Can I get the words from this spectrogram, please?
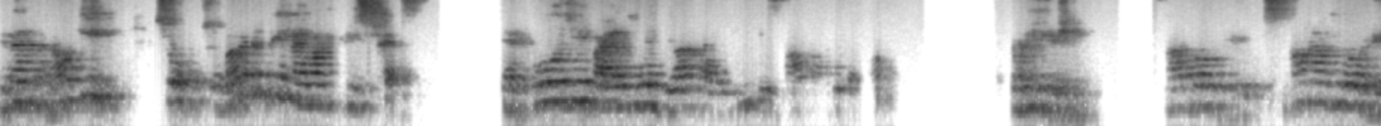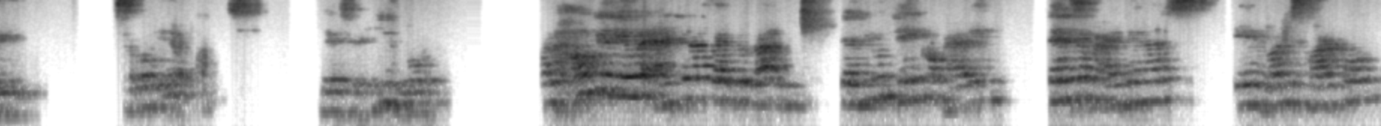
Remember, now keep. So, so one of the things I want to stress that 4G, 5G, and beyond 5G is not only about communication not about it's not about daily. It's about advance. There's a huge role. And how can you have antennas that will run? Can you think of having tens of antennas in one smartphone?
